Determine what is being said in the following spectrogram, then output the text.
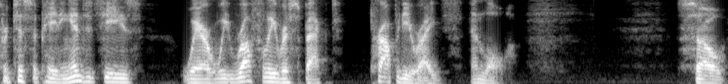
participating entities where we roughly respect property rights and law. So,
